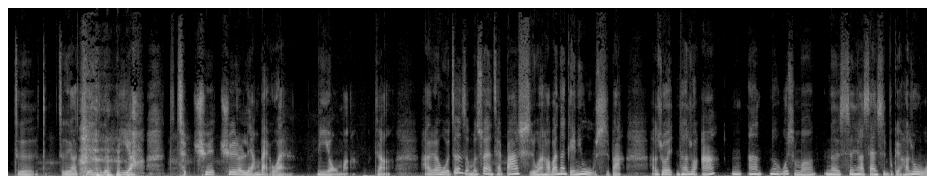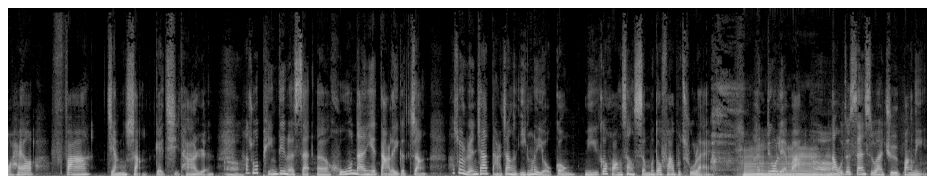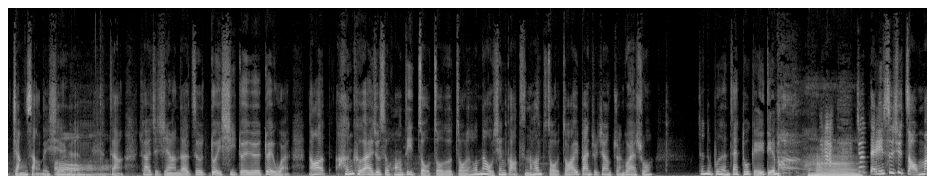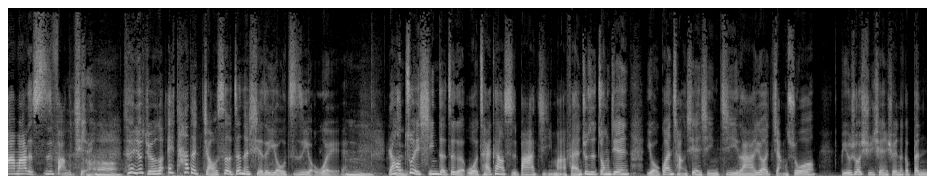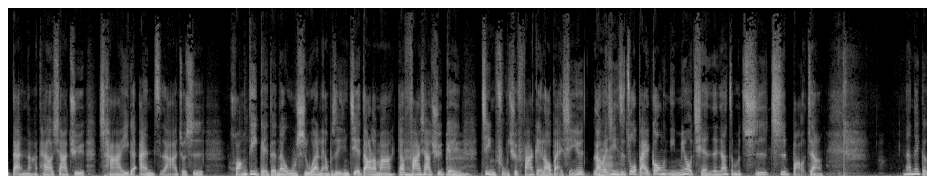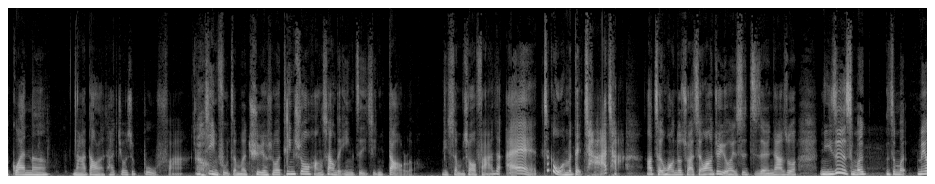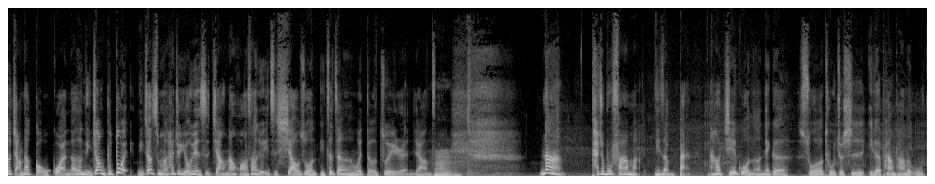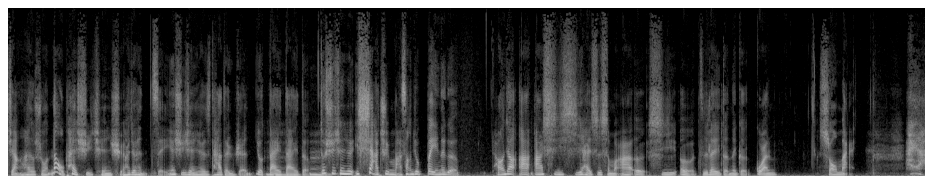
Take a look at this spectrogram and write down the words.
这个这个要建这个堤啊，缺缺了两百万，你有吗？”这样。他说：“我这怎么算才八十万？好吧，那给你五十吧。”他说：“他说啊，嗯，那那为什么那剩下三十不给？”他说：“我还要发。”奖赏给其他人。他说平定了三呃湖南也打了一个仗。他说人家打仗赢了有功，你一个皇上什么都发不出来，很丢脸吧？那我这三十万去帮你奖赏那些人，这样，所以他就这样的就对戏对对对完，然后很可爱，就是皇帝走走着走着说那我先告辞，然后走走到一半就这样转过来说。真的不能再多给一点吗？就等于是去找妈妈的私房钱，所以你就觉得说，哎，他的角色真的写的有滋有味。嗯，然后最新的这个我才看到十八集嘛，反正就是中间有官场现形记啦，又要讲说，比如说徐乾学那个笨蛋呐，他要下去查一个案子啊，就是。皇帝给的那五十万两不是已经借到了吗？要发下去给进府，去发给老百姓，因为老百姓一直做白工，你没有钱，人家怎么吃吃饱？这样，那那个官呢，拿到了，他就是不发。进府怎么去？说听说皇上的银子已经到了，你什么时候发？说哎，这个我们得查查。然后城隍就出来，城隍就永远是指着人家说你这个什么。怎么没有讲到狗官？他说你这样不对，你这样什么？他就永远是这样。然后皇上就一直笑说：“你这真的很会得罪人，这样子。嗯”那他就不发嘛，你怎么办？然后结果呢？那个索额图就是一个胖胖的武将，他就说：“那我派徐乾学，他就很贼，因为徐乾学是他的人，又呆呆的。嗯嗯、就徐乾学一下去，马上就被那个好像叫阿阿西西还是什么阿二西二之类的那个官收买。哎呀！”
